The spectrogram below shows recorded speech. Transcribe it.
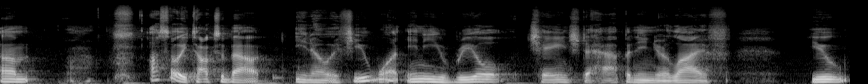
Um, also, he talks about, you know, if you want any real change to happen in your life, you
